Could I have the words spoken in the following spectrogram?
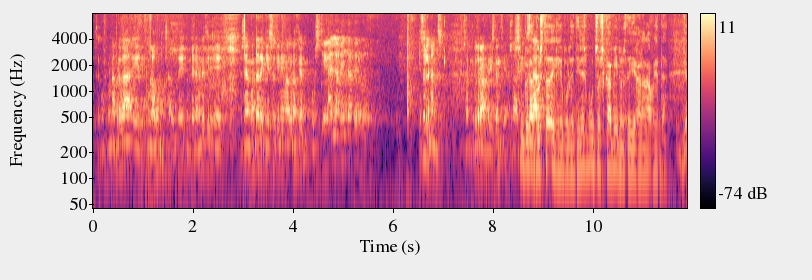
O sea, como si fuera una prueba eh, de Fórmula 1, o sea, donde, donde realmente decir, eh, no se dan cuenta de que eso tiene una duración, pues Llegar en la meta, pero eso es Le Mans. Sea, me la resistencia. O sea, Sí, pero a costa de que, porque tienes muchos caminos de llegar a la meta. Yo,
